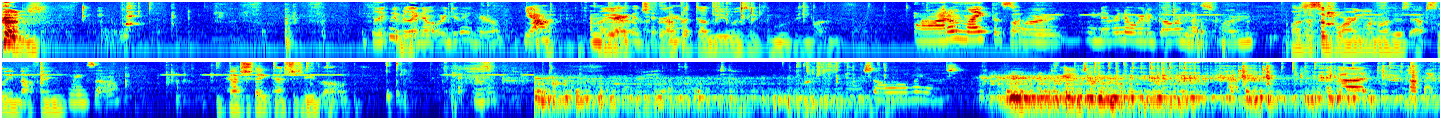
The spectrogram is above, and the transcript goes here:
I feel like we really know what we're doing now. Yeah, I'm oh a yeah, very good I shifter. forgot that W was like the moving button. Oh, I don't like this What? one. We never know where to go in this one. Oh, is this a boring one where there's absolutely nothing? I think so. Hashtag SG vote. Gosh, oh my gosh. We're gonna jump. Crap. Oh, I got nothing.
